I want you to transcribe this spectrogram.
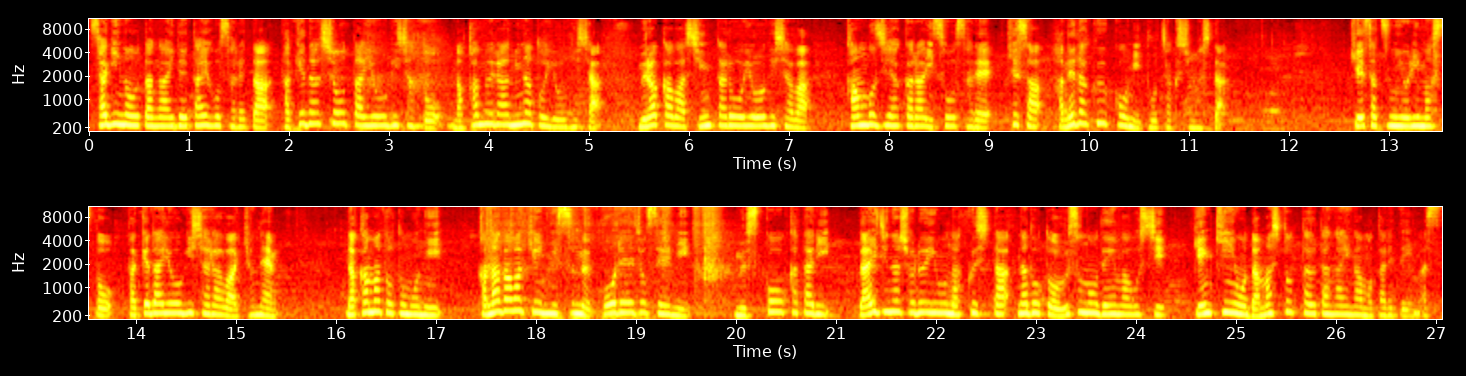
詐欺の疑いで逮捕された武田翔太容疑者と中村湊容疑者、村川慎太郎容疑者はカンボジアから移送され、今朝羽田空港に到着しました。警察によりますと、武田容疑者らは去年、仲間と共に神奈川県に住む高齢女性に息子を語り、大事な書類をなくしたなどと嘘の電話をし、現金を騙し取った疑いが持たれています。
